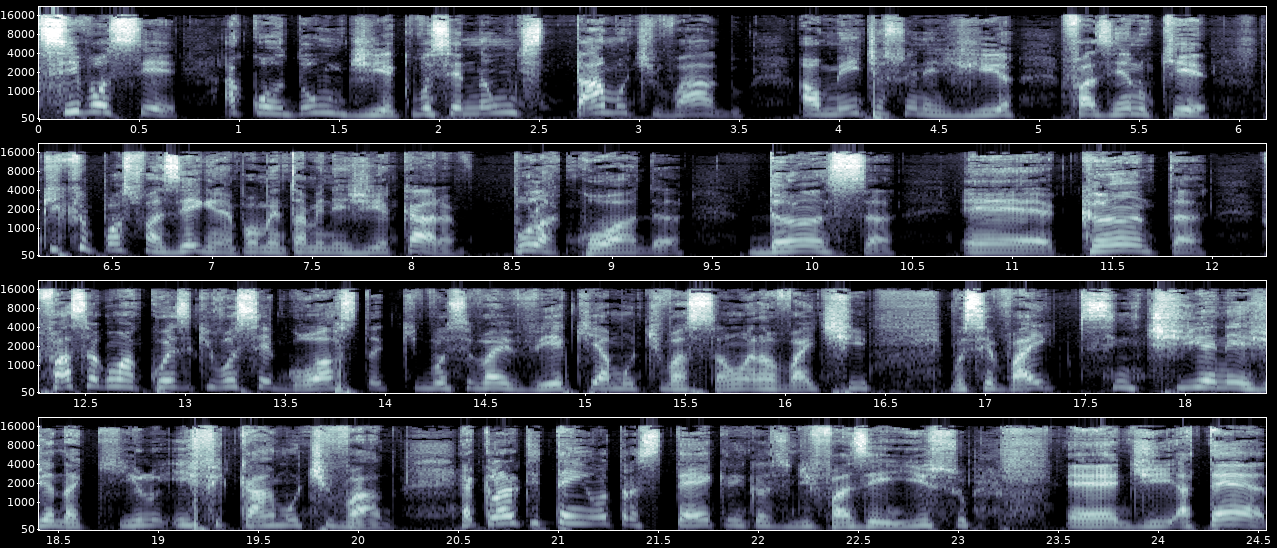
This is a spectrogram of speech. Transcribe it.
se você acordou um dia que você não está motivado, aumente a sua energia fazendo o quê? O que, que eu posso fazer né, para aumentar minha energia? Cara, pula corda, dança, é, canta, faça alguma coisa que você gosta, que você vai ver que a motivação ela vai te, você vai sentir a energia daquilo e ficar motivado. É claro que tem outras técnicas de fazer isso, é, de até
